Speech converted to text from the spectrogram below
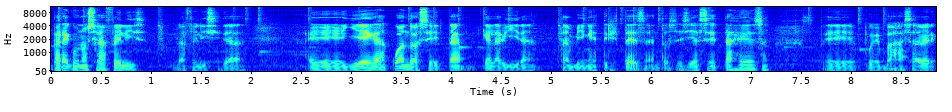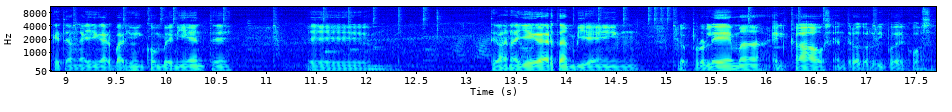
para que uno sea feliz, la felicidad eh, llega cuando acepta que la vida también es tristeza. Entonces si aceptas eso, eh, pues vas a saber que te van a llegar varios inconvenientes. Eh, te van a llegar también los problemas, el caos, entre otro tipo de cosas.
